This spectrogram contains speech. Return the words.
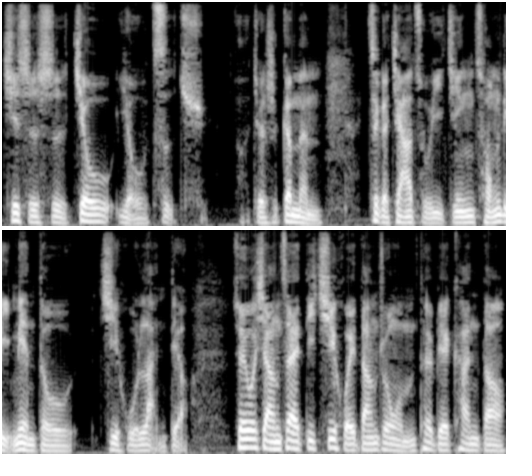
其实是咎由自取啊！就是根本这个家族已经从里面都几乎烂掉。所以我想在第七回当中，我们特别看到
